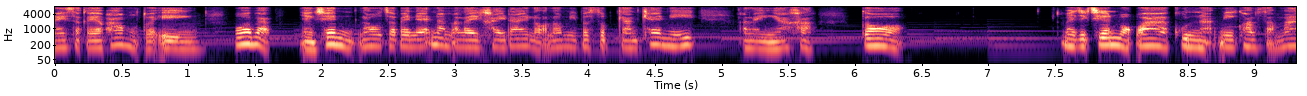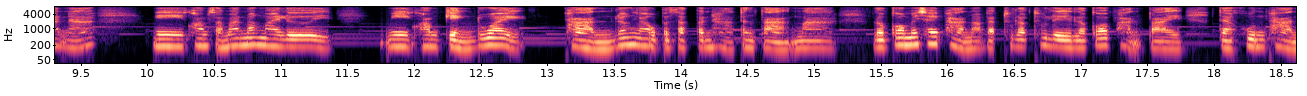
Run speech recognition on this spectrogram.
ในศักยภาพของตัวเองว่าแบบอย่างเช่น เราจะไปแนะนำอะไรใครได้หรอ เรามีประสบการณ์แค่นี้อะไรเงี้ยค่ะ ก็ Magician บอกว่าคุณน่ะมีความสามารถนะ มีความสามารถมากมายเลย มีความเก่งด้วย ผ่านเรื่องราวอุปสรรคปัญหาต่างๆ มา แล้วก็ไม่ใช่ผ่านมาแบบทุลักทุเลแล้วก็ผ่านไป แต่คุณผ่าน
